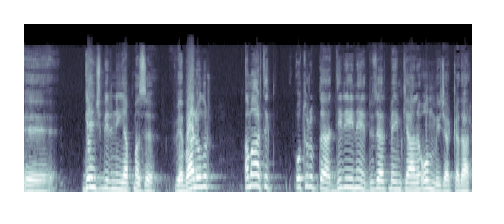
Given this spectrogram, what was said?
e, genç birinin yapması vebal olur. Ama artık oturup da dilini düzeltme imkanı olmayacak kadar e,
